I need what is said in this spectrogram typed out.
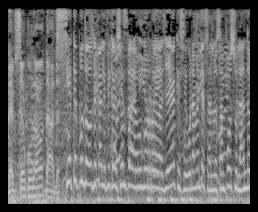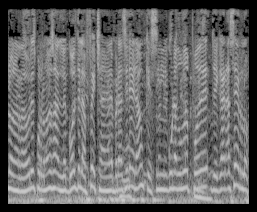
Deve ser o gol da rodada. 7.2 de calificación para Hugo Rodallega, que seguramente están- lo están postulando los narradores por lo menos al gol de la fecha en el Brasileirão, aunque sin ninguna duda puede llegar a hacerlo.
